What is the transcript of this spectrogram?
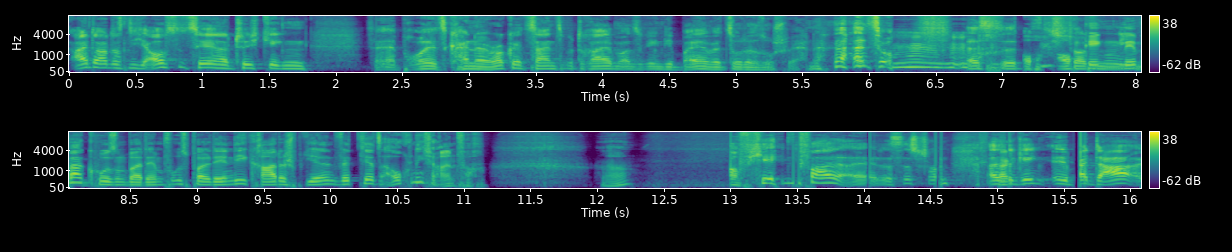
Eintracht ist nicht auszuzählen. Natürlich gegen, er braucht jetzt keine Rocket Science betreiben, also gegen die Bayern wird es so oder so schwer. Ne? Also, das, äh, auch, auch gegen Leverkusen bei dem Fußball, den die gerade spielen, wird jetzt auch nicht einfach. Ja. Auf jeden Fall, das ist schon. Also gegen, äh, bei da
